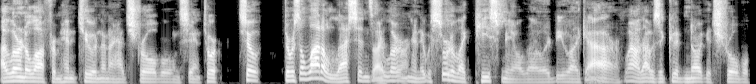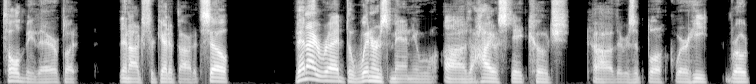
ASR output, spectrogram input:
I learned a lot from him too. And then I had Strobel and Santoro. So there was a lot of lessons I learned, and it was sort of like piecemeal though. It'd be like, ah, wow, that was a good nugget Strobel told me there, but then I'd forget about it. So then I read the winner's manual. Uh, the Ohio State coach, uh, there was a book where he wrote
